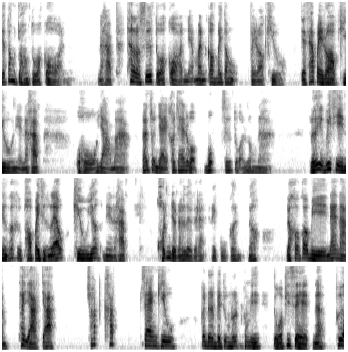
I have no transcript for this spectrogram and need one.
จะต้องจองตั๋วก่อนนะครับ ถ้าเราซื้อตั๋วก่อนเนี่ยมันก็ไม่ต้องไปรอคิว แต่ถ้าไปรอคิวเนี่ยนะครับ โอ้โหยาวมากเพราะฉะนั้นส่วนใหญ่เขาใช้ระบบบุ๊กซื้อตั๋วล่วงหน้า หรืออีกวิธีหนึ่งก็คือพอไปถึงแล้วคิวเยอะเนี่ยนะครับ ค้นเดี๋ยวนั้นเลยก็ได้ใน Google เนาะแล้วเขาก็มีแนะนำถ้าอยากจะ shortcut แซงคิว ก็เดินไปตรงนู้นก็มีตั๋วพิเศษนะเพื่อ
